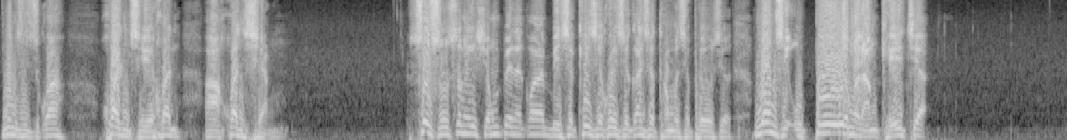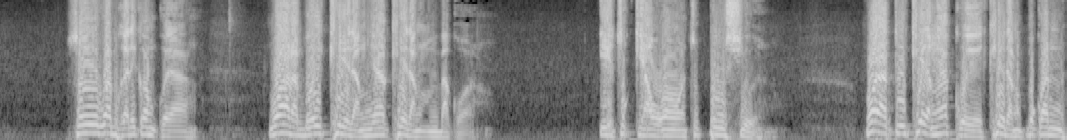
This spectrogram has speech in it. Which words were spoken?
那是一个？幻觉、幻啊，幻想。事实胜于雄辩的，讲美食、气食、会食、干食、汤姆食、配食，拢是有保养的人可以食。所以我不跟你讲过啊，我若无客人遐，客人毋捌我，也足骄傲、足保守。我若对客人遐过，客人不管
